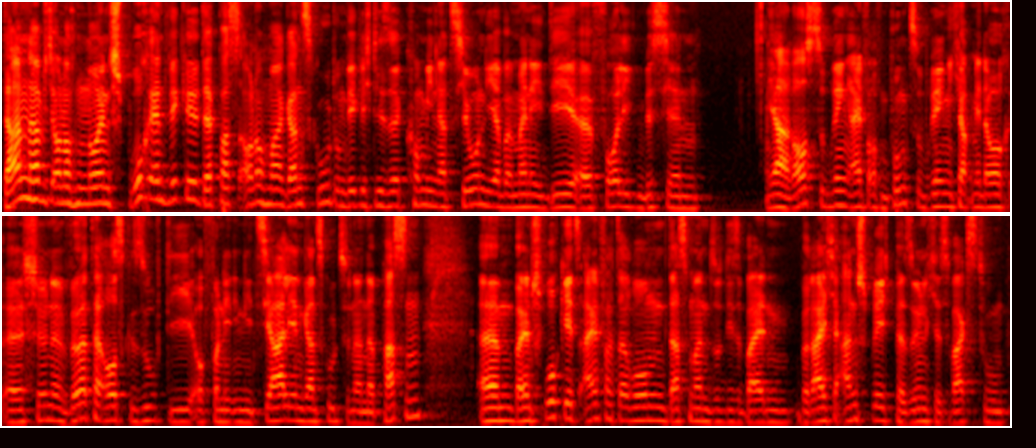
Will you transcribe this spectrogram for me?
Dann habe ich auch noch einen neuen Spruch entwickelt, der passt auch noch mal ganz gut, um wirklich diese Kombination, die ja bei meiner Idee äh, vorliegt, ein bisschen ja, rauszubringen, einfach auf den Punkt zu bringen. Ich habe mir da auch äh, schöne Wörter ausgesucht, die auch von den Initialien ganz gut zueinander passen. Ähm, beim Spruch geht es einfach darum, dass man so diese beiden Bereiche anspricht, persönliches Wachstum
